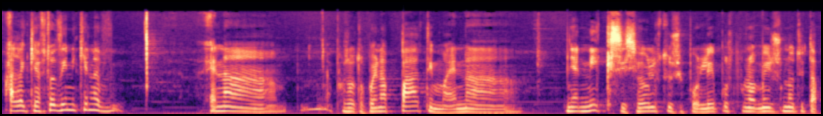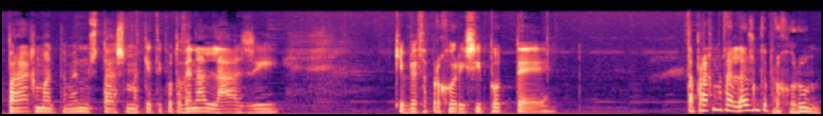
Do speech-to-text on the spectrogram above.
Αλλά και αυτό δίνει και ένα, ένα, πώς το πω, ένα πάτημα, ένα, μια νήξη σε όλους τους υπολείπους που νομίζουν ότι τα πράγματα μένουν στάσιμα και τίποτα δεν αλλάζει και δεν θα προχωρήσει ποτέ. Τα πράγματα αλλάζουν και προχωρούν.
